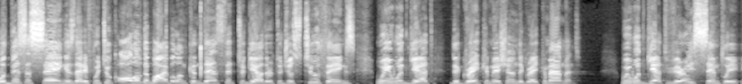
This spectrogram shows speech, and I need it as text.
What this is saying is that if we took all of the Bible and condensed it together to just two things, we would get the Great Commission and the Great Commandment we would get very simply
